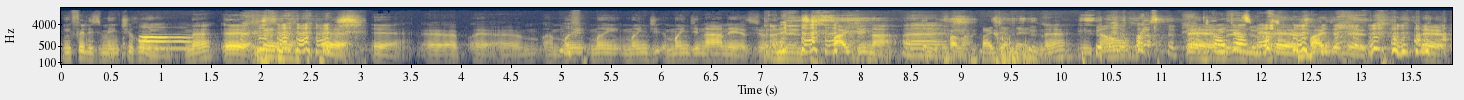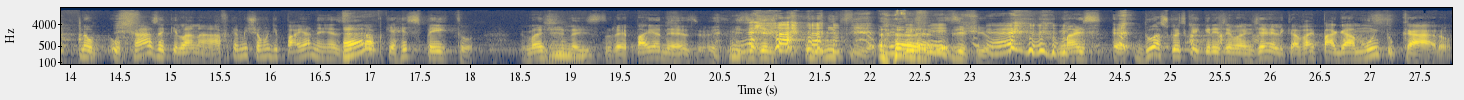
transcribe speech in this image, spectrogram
Infelizmente ruim, né? É, é, é. É, é, é, mãe, mãe, mãe, de, mãe de Ná Anésio, né? Anésio. Pai de Ná, aqui é. falando. Pai de Anésio. Né? Então, é, pai de Anésio. É, pai de Anésio. É. Não, o caso é que lá na África me chamam de pai Anésio, é? tá? Porque é respeito. Imagina isso, né? Pai Anésio. Me desafio. Mas é, duas coisas que a igreja evangélica vai pagar muito caro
